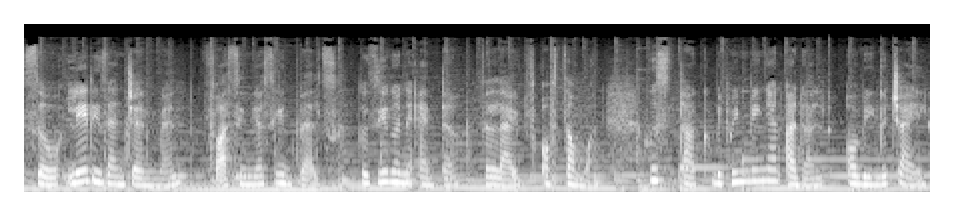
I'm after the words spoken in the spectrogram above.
So, ladies and gentlemen, fasten your seatbelts because you're going to enter the life of someone who's stuck between being an adult or being a child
